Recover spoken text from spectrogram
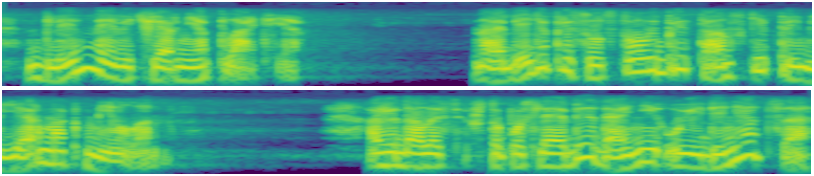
— длинное вечернее платье. На обеде присутствовал и британский премьер Макмиллан. Ожидалось, что после обеда они уединятся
